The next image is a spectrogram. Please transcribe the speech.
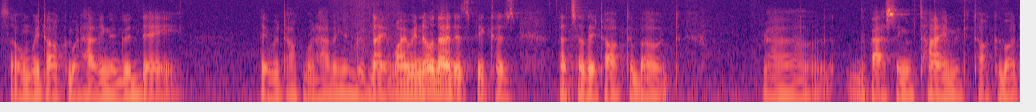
So when we talk about having a good day, they would talk about having a good night. Why we know that is because that's how they talked about uh, the passing of time. If you talk about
